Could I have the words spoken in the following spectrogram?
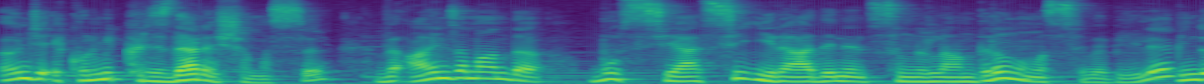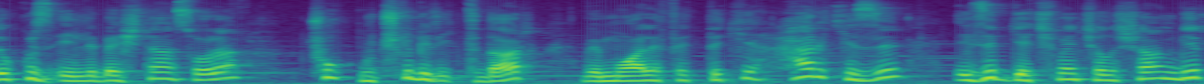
önce ekonomik krizler yaşaması ve aynı zamanda bu siyasi iradenin sınırlandırılmaması sebebiyle 1955'ten sonra çok güçlü bir iktidar ve muhalefetteki herkesi ezip geçmeye çalışan bir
